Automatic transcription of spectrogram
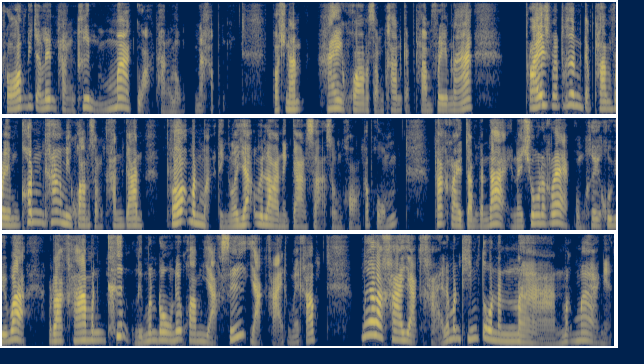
พร้อมที่จะเล่นทางขึ้นมากกว่าทางลงนะครับผมเพราะฉะนั้นให้ความสำคัญกับ time frame นะ price pattern กับ time frame ค่อนข้างมีความสำคัญกัน เพราะมันหมายถึงระยะเวลาในการสะสมของครับผม ถ้าใครจำกันได้ในช่วงแรกๆผมเคยคุยไว้ว่า ราคามันขึ้นหรือมันลงด้วยความอยากซื้ออยากขายถูกไหมครับ เมื่อราคาอยากขายแล้วมันทิ้งตัวนานๆมากๆเนี่ย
